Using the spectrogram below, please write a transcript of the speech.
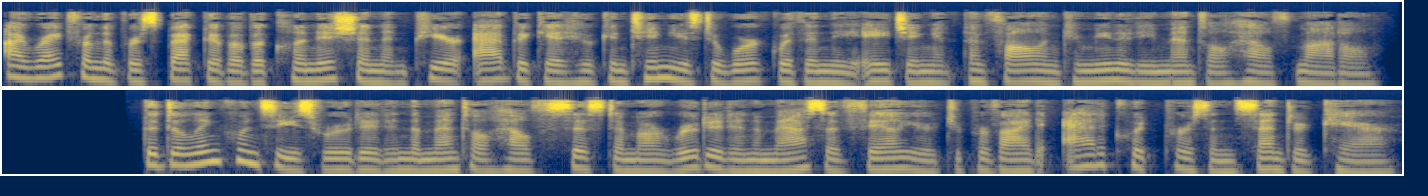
I write from the perspective of a clinician and peer advocate who continues to work within the aging and fallen community mental health model. The delinquencies rooted in the mental health system are rooted in a massive failure to provide adequate person centered care.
